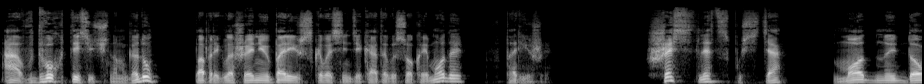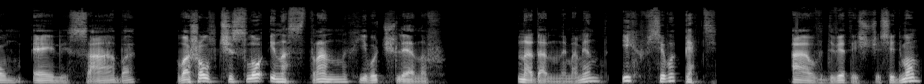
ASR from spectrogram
а в 2000 году по приглашению Парижского синдиката высокой моды в Париже. Шесть лет спустя модный дом Эли Саба вошел в число иностранных его членов. На данный момент их всего пять. А в 2007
